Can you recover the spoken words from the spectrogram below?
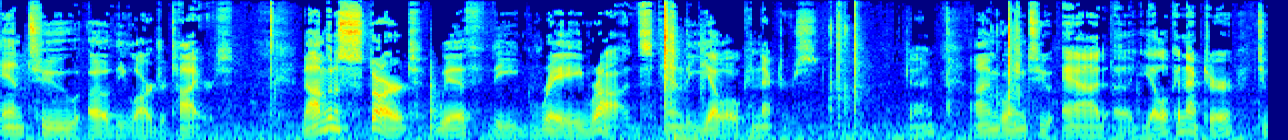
and two of the larger tires. Now I'm going to start with the gray rods and the yellow connectors. Okay, I'm going to add a yellow connector to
